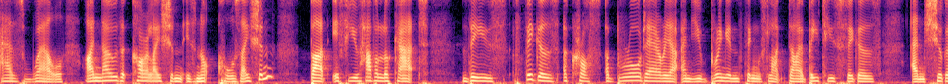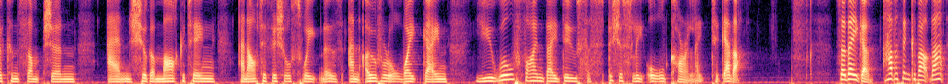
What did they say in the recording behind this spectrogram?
as well. I know that correlation is not causation, but if you have a look at these figures across a broad area and you bring in things like diabetes figures and sugar consumption and sugar marketing and artificial sweeteners and overall weight gain, you will find they do suspiciously all correlate together. So there you go. Have a think about that.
